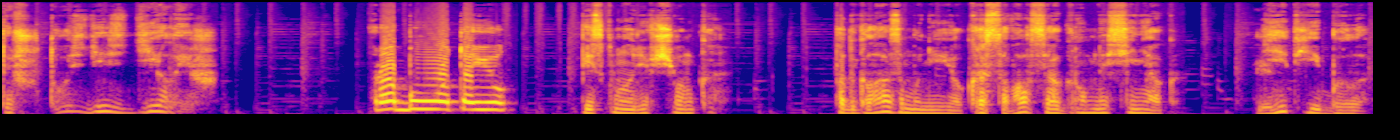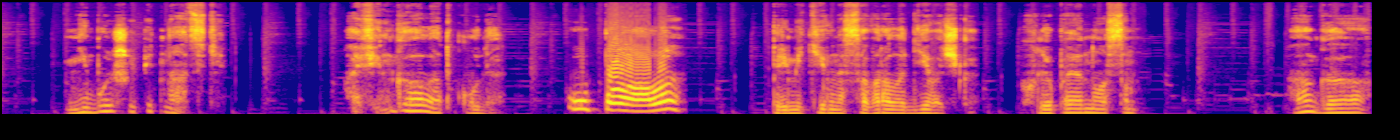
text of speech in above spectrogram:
ты что здесь делаешь?» «Работаю!» – пискнула девчонка. Под глазом у нее красовался огромный синяк. Лет ей было не больше пятнадцати. А фингал откуда? «Упала!» – примитивно соврала девочка, хлюпая носом. «Ага,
